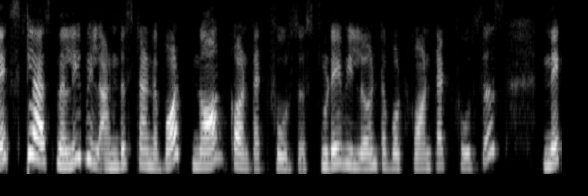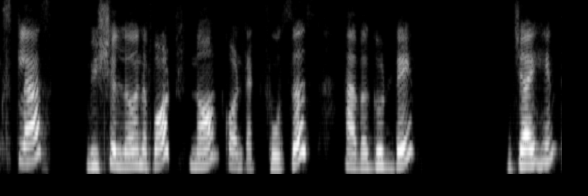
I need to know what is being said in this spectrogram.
ನೆಕ್ಸ್ಟ್ ಕ್ಲಾಸ್ ನಲ್ಲಿ ವಿಲ್ ಅಂಡರ್ಸ್ಟ್ಯಾಂಡ್ ಅಬೌಟ್ ನಾನ್ ಕಾಂಟ್ಯಾಕ್ಟ್ ಫೋರ್ಸಸ್ ಟುಡೇ ವಿ ಲರ್ನ್ ಅಬೌಟ್ ಕಾಂಟ್ಯಾಕ್ಟ್ ಫೋರ್ಸಸ್ ನೆಕ್ಸ್ಟ್ ಕ್ಲಾಸ್ ವಿ ಶಲ್ ಲರ್ನ್ ಅಬೌಟ್ ನಾನ್ ಕಾಂಟ್ಯಾಕ್ಟ್ ಫೋರ್ಸಸ್ ಹ್ಯಾವ್ ಅ ಗುಡ್ ಡೇ ಜೈ ಹಿಂದ್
